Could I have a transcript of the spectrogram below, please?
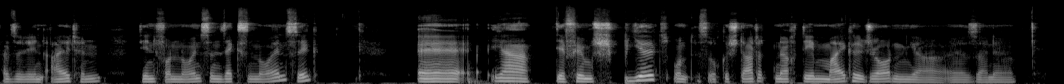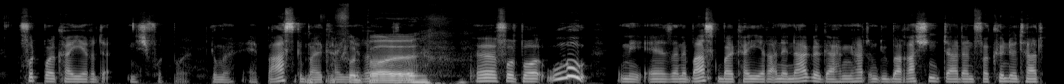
also den alten, den von 1996. Äh, ja, der Film spielt und ist auch gestartet, nachdem Michael Jordan ja äh, seine Football-Karriere, nicht Football, Junge, äh, Basketballkarriere. Football. Äh, Football. Uh, nee, er seine Basketballkarriere an den Nagel gehangen hat und überraschend da dann verkündet hat,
